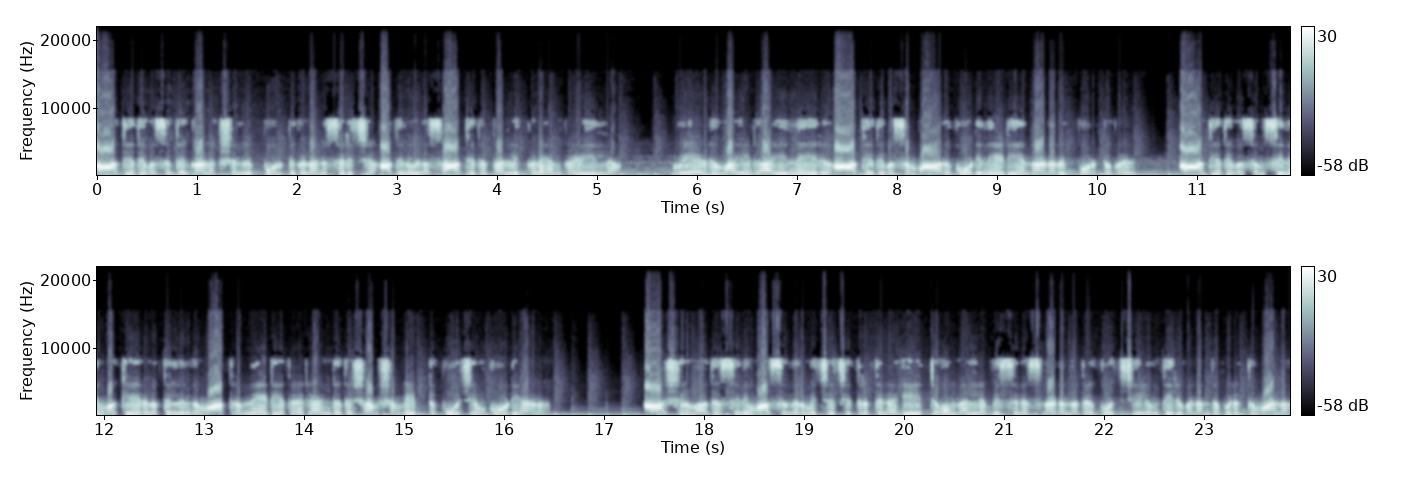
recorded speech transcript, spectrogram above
ആദ്യ ദിവസത്തെ കളക്ഷൻ റിപ്പോർട്ടുകൾ അനുസരിച്ച് അതിനുള്ള സാധ്യത തള്ളിക്കളയാൻ കഴിയില്ല. വേൾഡ് വൈൽഡ് ആയി നേര് ആദ്യ ദിവസം ആറ് കോടി നേടി എന്നാണ് റിപ്പോർട്ടുകൾ. ആദ്യ ദിവസം സിനിമ കേരളത്തിൽ നിന്ന് മാത്രം നേടിയത് രണ്ട് ദശാംശം എട്ട് പൂജ്യം കോടിയാണ്. ആശീർവാദ സിനിമാസ് നിർമ്മിച്ച ചിത്രത്തിന് ഏറ്റവും നല്ല ബിസിനസ് നടന്നത് കൊച്ചിയിലും തിരുവനന്തപുരത്തുമാണ്.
